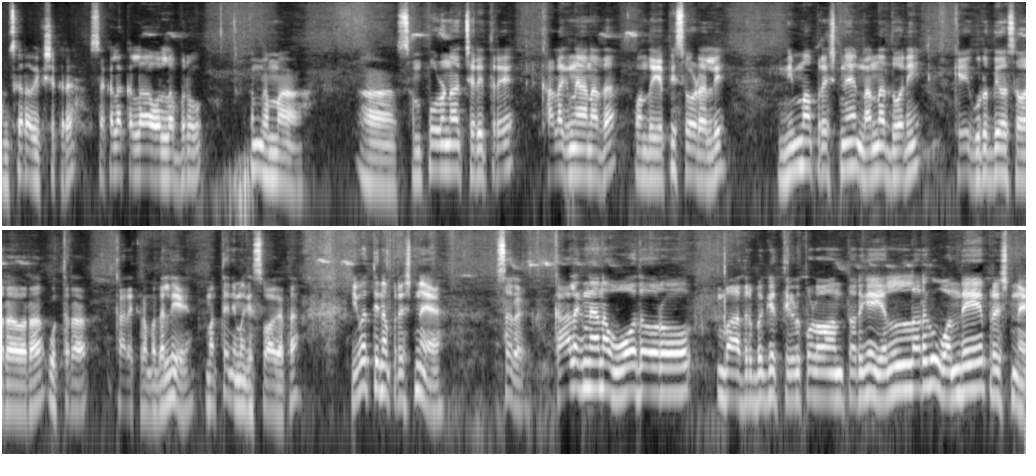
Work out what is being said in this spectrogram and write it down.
ನಮಸ್ಕಾರ ವೀಕ್ಷಕರ. ಸಕಲ ಕಲಾ ವಲ್ಲಭರು ನಮ್ಮ ಸಂಪೂರ್ಣ ಚರಿತ್ರೆ, ಕಾಲಜ್ಞಾನದ ಒಂದು ಎಪಿಸೋಡಲ್ಲಿ ನಿಮ್ಮ ಪ್ರಶ್ನೆ, ನನ್ನ ಧ್ವನಿ ಕೆ. ಗುರುದೇವ್ ಸರ್ ಉತ್ತರ ಕಾರ್ಯಕ್ರಮದಲ್ಲಿ ಮತ್ತೆ ನಿಮಗೆ ಸ್ವಾಗತ. ಇವತ್ತಿನ ಪ್ರಶ್ನೆ ಸರ್ ಕಾಲಜ್ಞಾನ ಓದೋರು ಬ ಅದ್ರ ಬಗ್ಗೆ ತಿಳ್ಕೊಳ್ಳೋ ಅಂಥವ್ರಿಗೆ ಎಲ್ಲರಿಗೂ ಒಂದೇ ಪ್ರಶ್ನೆ.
